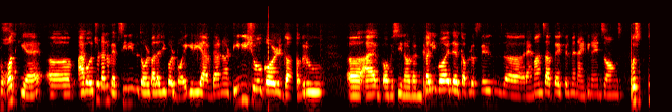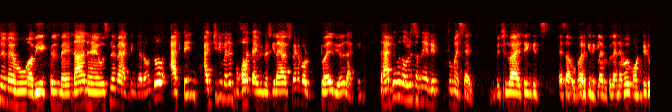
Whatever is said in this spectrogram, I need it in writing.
बहुत किया है। I have also done a web series with ALT Balaji called Boygiri I have done a TV show called Gabru I have obviously now done Gully boy there couple of films Rahman sahab का एक फ़िल्म है 99 सॉन्ग्स उसमें मैं हूँ, अभी एक फ़िल्म मैदान है, उसमें मैं एक्टिंग कर रहा हूँ। तो एक्टिंग एक्चुअली मैंने बहुत टाइम इन्वेस्ट किया। I spent about 12 years acting rapping was always something I did for myself which is why I think it's ऐसा उभर के निकला because I never wanted to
